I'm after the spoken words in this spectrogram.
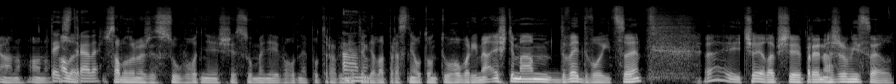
Áno, áno. Tej ale strave. samozrejme, že sú vhodnejšie, sú menej vhodné potraviny a tak ďalej. Presne o tom tu hovoríme. A ešte mám dve dvojice. Ej, čo je lepšie? Lepšie pre našu mysel?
